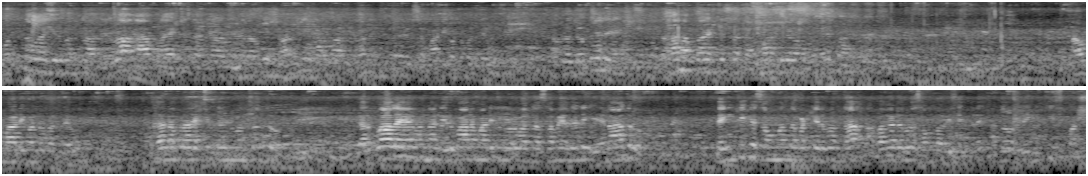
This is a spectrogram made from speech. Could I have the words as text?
ಮೊತ್ತವಾಗಿರುವಂತಹ ಎಲ್ಲ ಆ ಪ್ರಾಯಶ್ಚಿತ್ತ ಕಾರ್ಯಕ್ಕೆ ನಾವು ಶಾಂತಿ ಕರ್ಮಾರ್ಥಗಳನ್ನು ಮಾಡಿಕೊಂಡು ಬಂದೆವು. ಅದರ ಜೊತೆಯಲ್ಲಿ ದಹನ ಪ್ರಾಯಶ್ಚಿತ್ತ ಕರ್ಮಾರ್ಥಗಳನ್ನು ನಾವು ಮಾಡಿಕೊಂಡು ಬಂದೆವು. ದಹನ ಪ್ರಾಯಶ್ಚಿತ್ತ ಎನ್ನುವಂಥದ್ದು ಗರ್ಭಾಲಯವನ್ನು ನಿರ್ಮಾಣ ಮಾಡಿಕೊಂಡು ಬರುವಂಥ ಸಮಯದಲ್ಲಿ ಏನಾದರೂ ಬೆಂಕಿಗೆ ಸಂಬಂಧಪಟ್ಟಿರುವಂತಹ ಅಪಘಾತಗಳು ಸಂಭವಿಸಿದರೆ ಅಥವಾ ಬೆಂಕಿ ಸ್ಪರ್ಶ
